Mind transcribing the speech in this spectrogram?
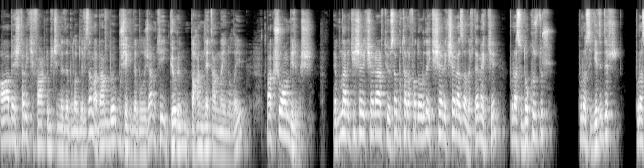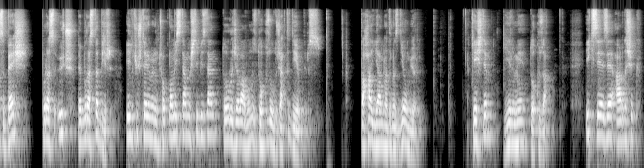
A5 tabii ki farklı biçimde de bulabiliriz ama ben bu şekilde bulacağım ki görün daha net anlayın olayı. Bak şu 11'miş. E bunlar ikişer ikişer artıyorsa bu tarafa doğru da ikişer ikişer azalır. Demek ki burası 9'dur. Burası 7'dir. Burası 5. Burası 3 ve burası da 1. İlk 3 teriminin toplamı istenmişti bizden. Doğru cevabımız 9 olacaktı diyebiliriz. Daha iyi anladınız diye umuyorum. Geçtim 29'a. X, Y, Z ardışık.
